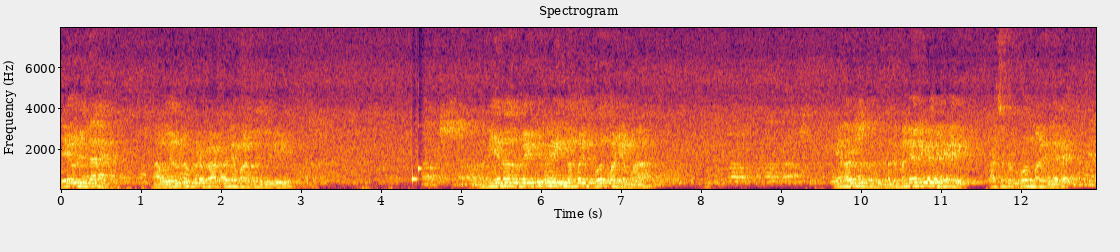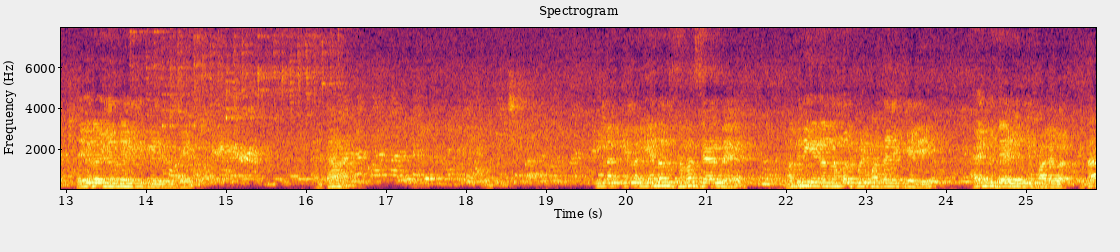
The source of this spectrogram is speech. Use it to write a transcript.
ದೇವರಿದ್ದಾನೆ ನಾವು ಎಲ್ಲರೂ ಕೂಡ ಪ್ರಾರ್ಥನೆ ಮಾಡ್ತಿದ್ದೀವಿ. ಮತ್ತು ಏನಾದರೂ ಬೇಕಿದ್ರೆ ಈ ನಂಬರಿಗೆ ಫೋನ್ ಮಾಡಿ ಅಮ್ಮ. ಏನಾದರೂ ಮತ್ತು ಮನೆಯವರಿಗೆಲ್ಲ ಹೇಳಿ. ಶಾಸಕರು ಫೋನ್ ಮಾಡಿದ್ದಾರೆ. ದೇವರಾಗಿ ಇರಬೇಕು ಹೇಳಿ. ಆಯಿತಾ? ಇಲ್ಲ ಇಲ್ಲ, ಏನಾದರೂ ಸಮಸ್ಯೆ ಆದರೆ ಮಗನಿಗೆ ನನ್ನ ನಂಬರ್ ಕೊಡಿ, ಮಾತಾಡಿ ಕೇಳಿ. I am there with forever ಆಯಿತಾ?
